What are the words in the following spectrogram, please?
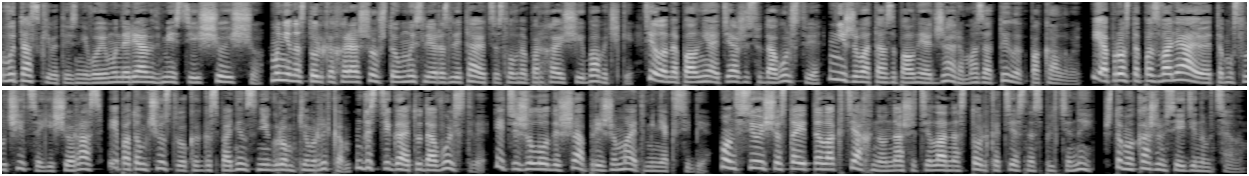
вытаскивает из него, и мы ныряем вместе еще и еще. Мне настолько хорошо, что мысли разлетаются, словно порхающие бабочки. Тело наполняет тяжесть удовольствия, низ живота заполняет жаром, а затылок покалывает. Я просто позволяю этому случиться еще раз, и потом чувствую, как господин с негромким рыком достигает удовольствия, удовольствие и, тяжело дыша, прижимает меня к себе. Он все еще стоит на локтях, но наши тела настолько тесно сплетены, что мы кажемся единым целым.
